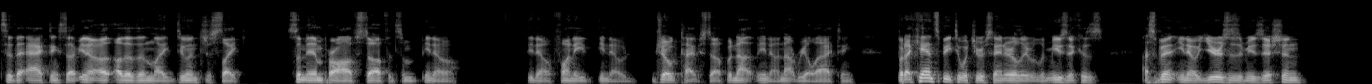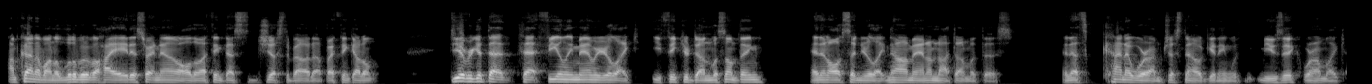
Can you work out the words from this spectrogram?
to the acting stuff, you know, other than like doing just like some improv stuff and some, you know, you know, funny, you know, joke type stuff, but not, you know, not real acting. But I can speak to what you were saying earlier with the music because I spent, you know, years as a musician. I'm kind of on a little bit of a hiatus right now, although I think that's just about up. I think I don't. Do you ever get that that feeling, man, where you're like, you think you're done with something, and then all of a sudden you're like, no, man, I'm not done with this. And that's kind of where i'm just now getting with music where i'm like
